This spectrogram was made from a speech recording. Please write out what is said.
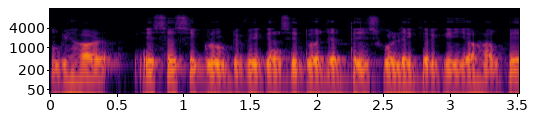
Bihar SSC group D vacancy 2023 को लेकर के यहाँ पे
